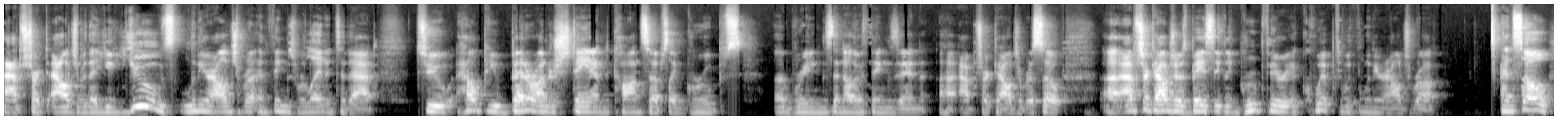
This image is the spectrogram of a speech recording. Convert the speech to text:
abstract algebra that you use linear algebra and things related to that to help you better understand concepts like groups, uh, rings, and other things in uh, abstract algebra. So uh, abstract algebra is basically group theory equipped with linear algebra. And so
